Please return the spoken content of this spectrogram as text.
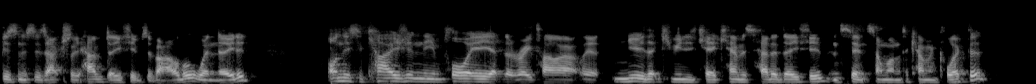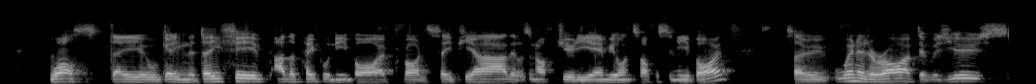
businesses actually have defibs available when needed. On this occasion, the employee at the retail outlet knew that Community Care Chemist had a defib and sent someone to come and collect it. Whilst they were getting the defib, other people nearby provided CPR. There was an off duty ambulance officer nearby. So when it arrived, it was used,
